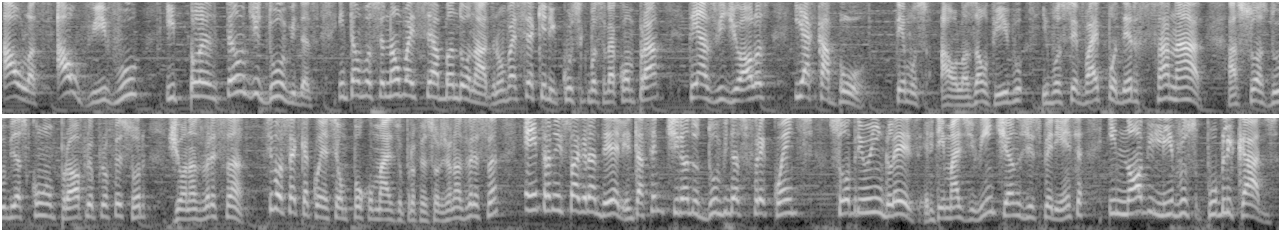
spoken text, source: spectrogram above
aulas ao vivo e plantão de dúvidas. Então você não vai ser abandonado, não vai ser aquele curso que você vai comprar, tem as videoaulas e acabou temos aulas ao vivo e você vai poder sanar as suas dúvidas com o próprio professor Jonas Bressan. Se você quer conhecer um pouco mais do professor Jonas Bressan, entra no Instagram dele. Ele está sempre tirando dúvidas frequentes sobre o inglês. Ele tem mais de 20 anos de experiência e 9 livros publicados.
